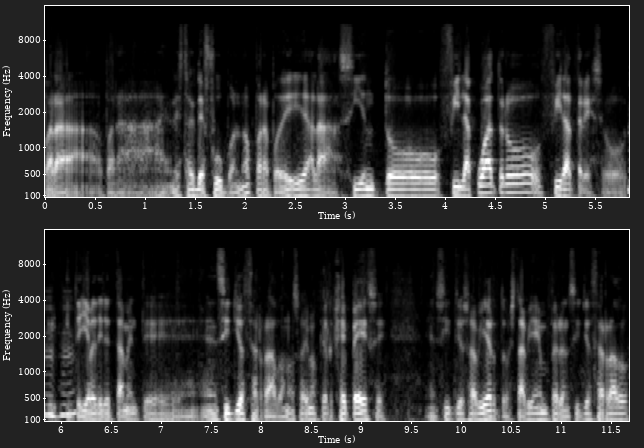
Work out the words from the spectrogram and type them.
para, para en estadio de fútbol, ¿no? Para poder ir a la asiento fila 4, fila 3, o, y te lleva directamente en sitio cerrado, ¿no? Sabemos que el GPS en sitios abiertos está bien, pero en sitios cerrados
